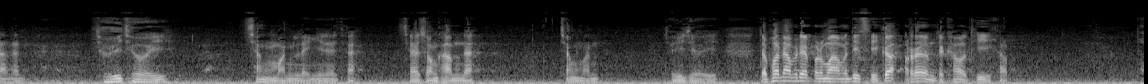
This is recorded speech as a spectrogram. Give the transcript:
นาดนั้น เฉยเฉยช่างมันอะไรอย่างนี้นะจ๊ะใช้สองคำนะ ช่างมันเฉยเฉยแต่พอนับได้ประมาณวันที่สี่ก็เริ่มจะเข้าที่ครับ ผ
